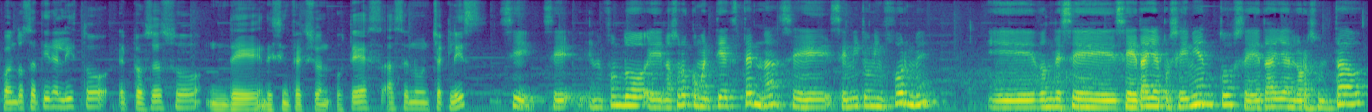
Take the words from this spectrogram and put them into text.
Cuando se tiene listo el proceso de desinfección, ¿ustedes hacen un checklist? Sí, sí. en el fondo eh, nosotros como entidad externa se, se emite un informe eh, donde se, se, detalla el procedimiento, se detallan los resultados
